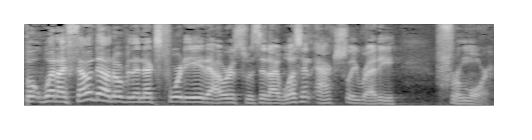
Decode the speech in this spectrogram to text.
But what I found out over the next 48 hours was that I wasn't actually ready for more.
